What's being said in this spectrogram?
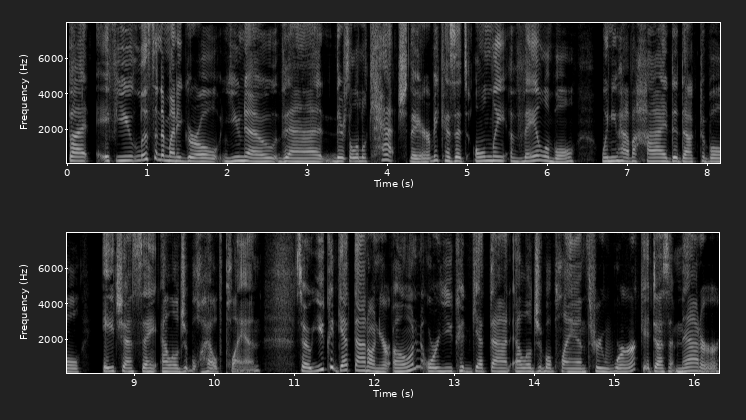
But if you listen to Money Girl, you know that there's a little catch there because it's only available when you have a high deductible HSA eligible health plan. So you could get that on your own or you could get that eligible plan through work. It doesn't matter.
